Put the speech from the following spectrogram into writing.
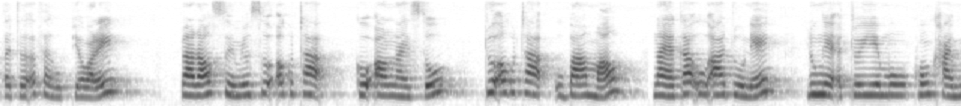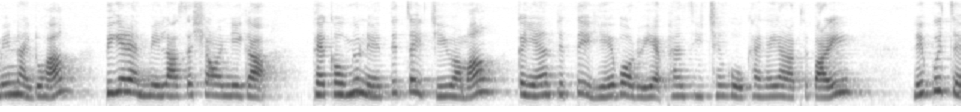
ဖက်ဒရယ်အဖက်ကိုပြောပါရယ်ပရာဒေါင်းဆွေမျိုးစုဥက္ကဋ္ဌကိုအောင်နိုင်စိုးဒုဥက္ကဋ္ဌဦးပါမောင်နိုင်ကဦးအားတို့နဲ့လူငယ်အတွေ့အမှုခွန်ခိုင်မင်းနိုင်တို့ဟာပြီးခဲ့တဲ့မေလ16ရက်နေ့က ဖဲခုံမြို့နယ်တစ်ကြိတ်ကြီးရွာမှာကရန်ပြစ်တစ်ရဲဘော်တွေရဲ့ဖမ်းဆီးခြင်းကိုခံခဲ့ရတာဖြစ်ပါတယ်။လေးပွေ့ကျဲ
